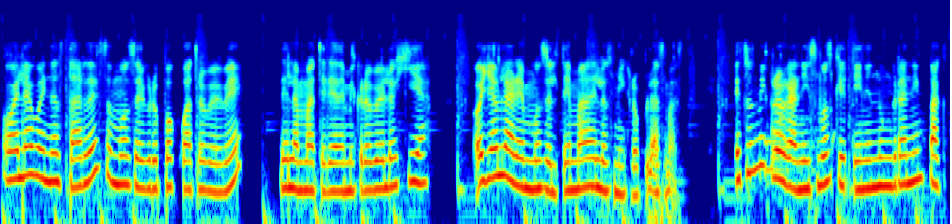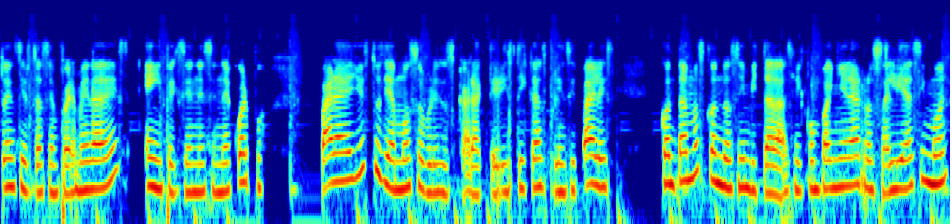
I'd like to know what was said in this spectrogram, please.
Hola, buenas tardes. Somos el grupo 4BB de la materia de microbiología. Hoy hablaremos del tema de los microplasmas. Estos microorganismos que tienen un gran impacto en ciertas enfermedades e infecciones en el cuerpo. Para ello estudiamos sobre sus características principales. Contamos con dos invitadas, mi compañera Rosalía Simón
